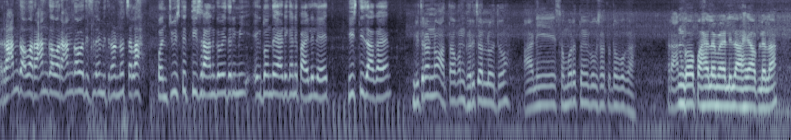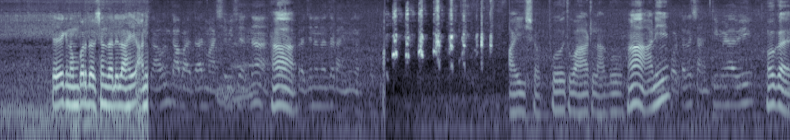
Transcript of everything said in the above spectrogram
रानगावा रानगावा रानगावा दिसलंय मित्रांनो. चला पंचवीस ते तीस रानगावे तरी मी एक दोनदा या ठिकाणी पाहिलेले आहेत. हीच ती जागा आहे. मित्रांनो आता आपण घरी चाललो होतो आणि समोर तुम्ही बघू शकता तो बघा. रानगाव पाहायला मिळालेला आहे आपल्याला. एक नंबर दर्शन झालेलं आहे आणि श्रावण का पाळतात? मासे विषय ना? हा. प्रजननाचा टायमिंग असतो. आई शपथ वाट लागो. हां आणि पोटाला शांती मिळावी. हो काय?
